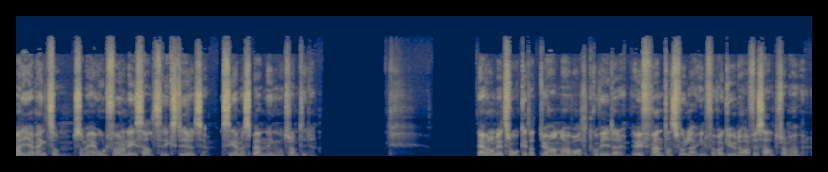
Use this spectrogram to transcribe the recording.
Maria Bengtsson, som är ordförande i SALTs riksstyrelse, ser med spänning mot framtiden. Även om det är tråkigt att Johanna har valt att gå vidare är vi förväntansfulla inför vad Gud har för SALT framöver.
